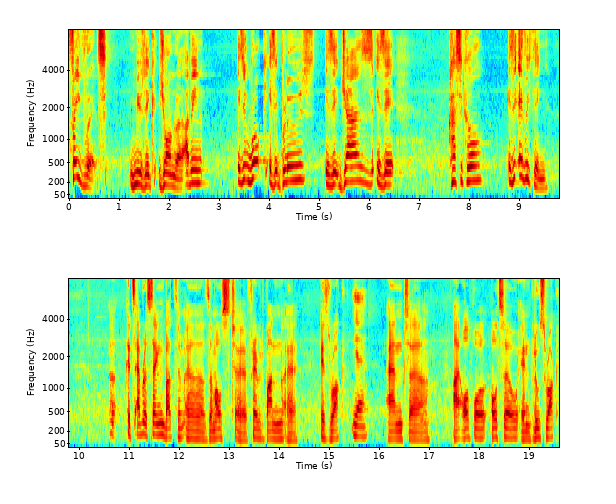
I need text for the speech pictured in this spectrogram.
favorite music genre? I mean, is it rock? Is it blues? Is it jazz? Is it classical? Is it everything? Uh, it's everything, but uh, the most uh, favorite one uh, is rock. Yeah. And uh, I also also in blues rock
